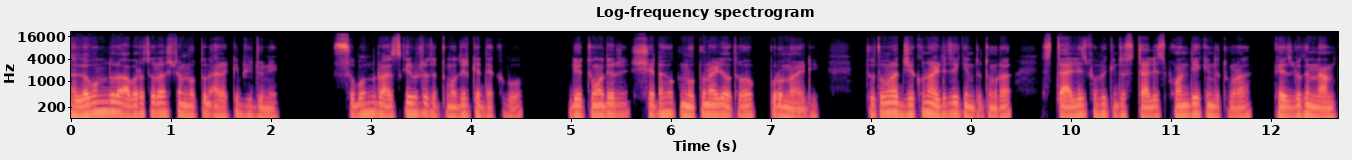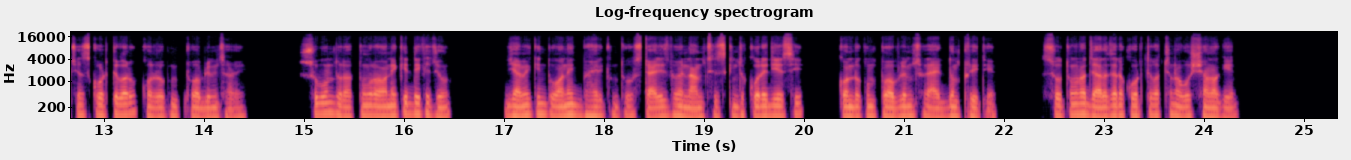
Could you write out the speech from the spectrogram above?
Hello বন্ধুরা, আবারও চলে আসলাম নতুন আরেকটি ভিডিও নিয়ে। সো বন্ধুরা, আজকের ভিডিওতে তোমাদেরকে দেখাবো যে তোমাদের সেটা হোক নতুন আইডি অথবা পুরনো আইডি। তো তোমরা যে কোনো আইডিতে কিন্তু তোমরা স্টাইলিশভাবে কিন্তু স্টাইলিশ ফন্ট দিয়ে কিন্তু তোমরা ফেসবুকের নাম চেঞ্জ করতে পারো, কোনো রকম প্রবলেম ছাড়াই। সো বন্ধুরা, তোমরা অনেকেই দেখেছ যে আমি কিন্তু অনেক ভাইয়ের কিন্তু স্টাইলিশভাবে নাম চেঞ্জ কিন্তু করে দিয়েছি, কোনো রকম প্রবলেম ছাড়া, একদম ফ্রিতে সো তোমরা যারা যারা করতে পারছ না, অবশ্যই আমাকে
